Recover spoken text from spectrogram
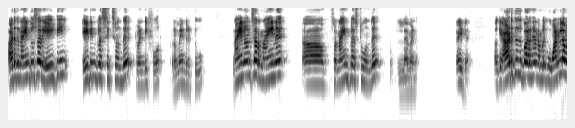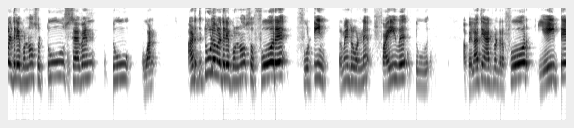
அடுத்து nine two sir eighteen eighteen plus six வந்து twenty four remainder two nine one sir nine so nine plus two வந்து லெவன் ரைட்டு ஓகே அடுத்தது பாருங்கள் நம்மளுக்கு ஒன்ல மல்டிலே பண்ணோம் so two seven two one அடுத்து டூவில் மல்டிலே பண்ணோம் ஸோ ஃபோரு ஃபோர்டீன் ரிமைண்டர் ஒன்று ஃபைவு டூ அப்போ எல்லாத்தையும் ஆட் பண்ணுறேன் ஃபோர் எயிட்டு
